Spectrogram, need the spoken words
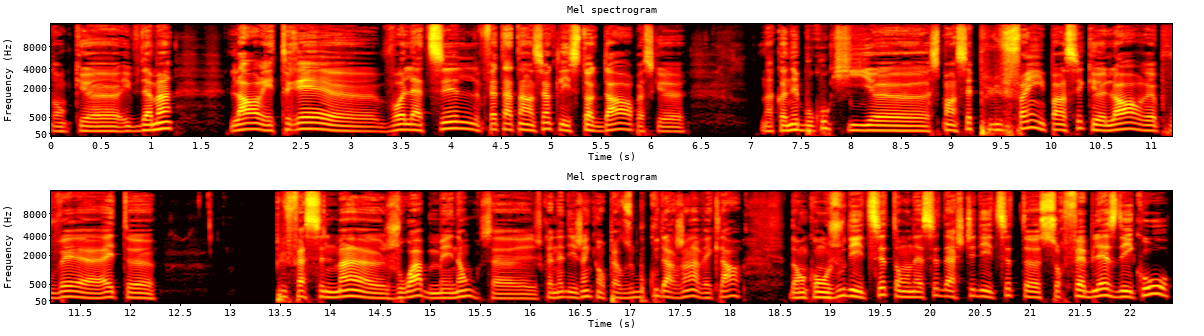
Donc, euh, évidemment, l'or est très euh, volatile. Faites attention avec les stocks d'or parce que on en connaît beaucoup qui euh, se pensaient plus fins et pensaient que l'or pouvait être plus facilement jouable, mais non. je connais des gens qui ont perdu beaucoup d'argent avec l'or. Donc, on joue des titres, on essaie d'acheter des titres euh, sur faiblesse des cours.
